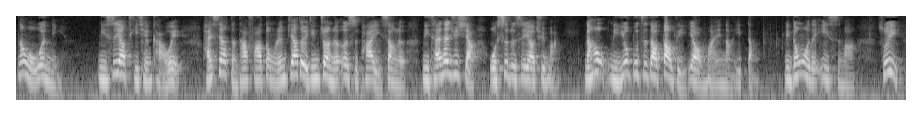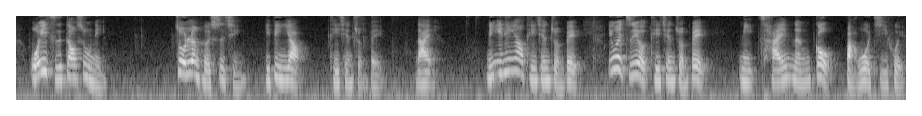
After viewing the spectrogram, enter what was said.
那我问你，你是要提前卡位？还是要等它发动，人家都已经赚了二十趴以上了，你才再去想我是不是要去买，然后你又不知道到底要买哪一档，你懂我的意思吗？所以我一直告诉你，做任何事情一定要提前准备。来，你一定要提前准备，因为只有提前准备，你才能够把握机会。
